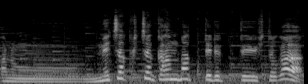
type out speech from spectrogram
あのー、めちゃくちゃ頑張ってるっていう人が、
